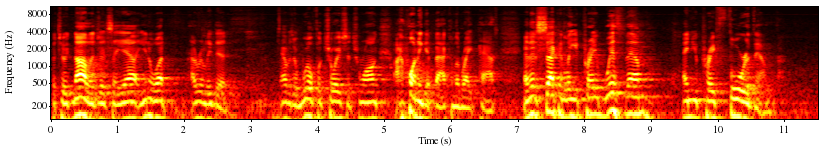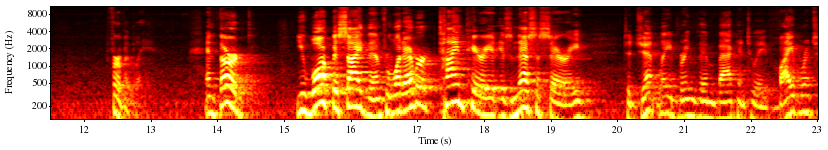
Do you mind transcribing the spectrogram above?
But to acknowledge it, say, yeah, you know what? I really did. That was a willful choice. It's wrong. I want to get back on the right path. And then, secondly, you pray with them and you pray for them fervently. And third, you walk beside them for whatever time period is necessary to gently bring them back into a vibrant,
